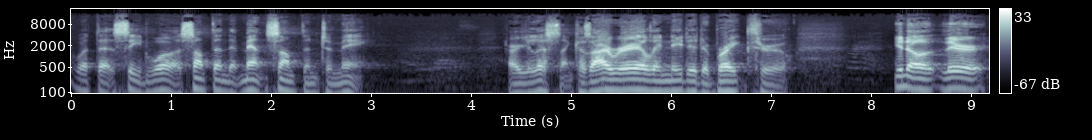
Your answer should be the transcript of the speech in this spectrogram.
what that seed was, something that meant something to me. Are you listening? Because I really needed a breakthrough. You know, there,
